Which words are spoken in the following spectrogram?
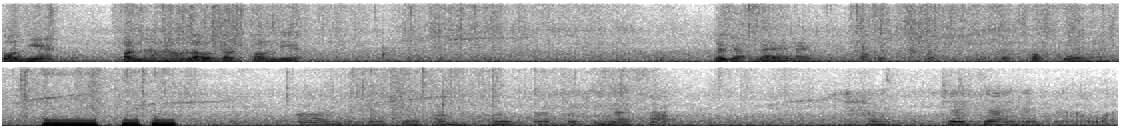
ตอนเนี้ยปัญหาของเราแล้วตอนเนี้ยเราอยากได้อะไรจากจากจากครอบครัวเราก็หนูอยากจะทำเพิ่มแล้วก็ทุนทรัพย์ ใช้จ่ายในแต่ละวัน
